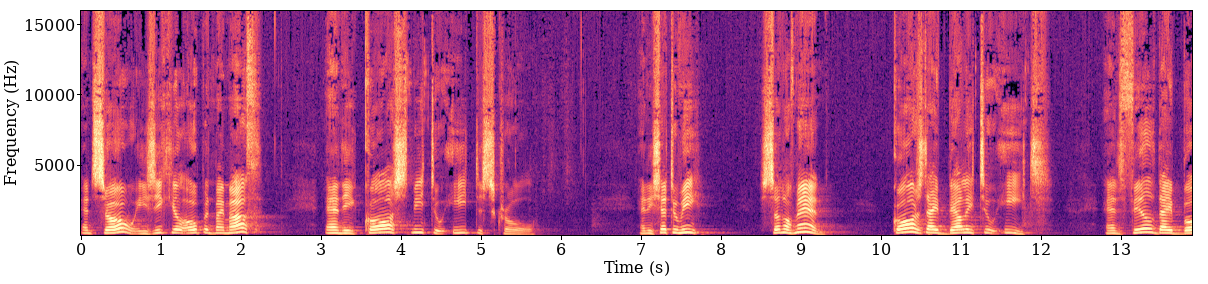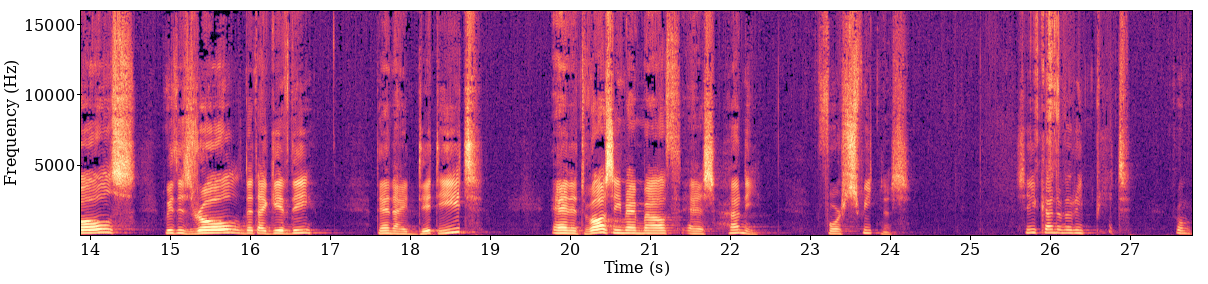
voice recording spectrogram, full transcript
And so Ezekiel opened my mouth, and he caused me to eat the scroll. And he said to me, Son of man, cause thy belly to eat, and fill thy bowls with this roll that I give thee. Then I did eat, and it was in my mouth as honey for sweetness. See, kind of a repeat from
